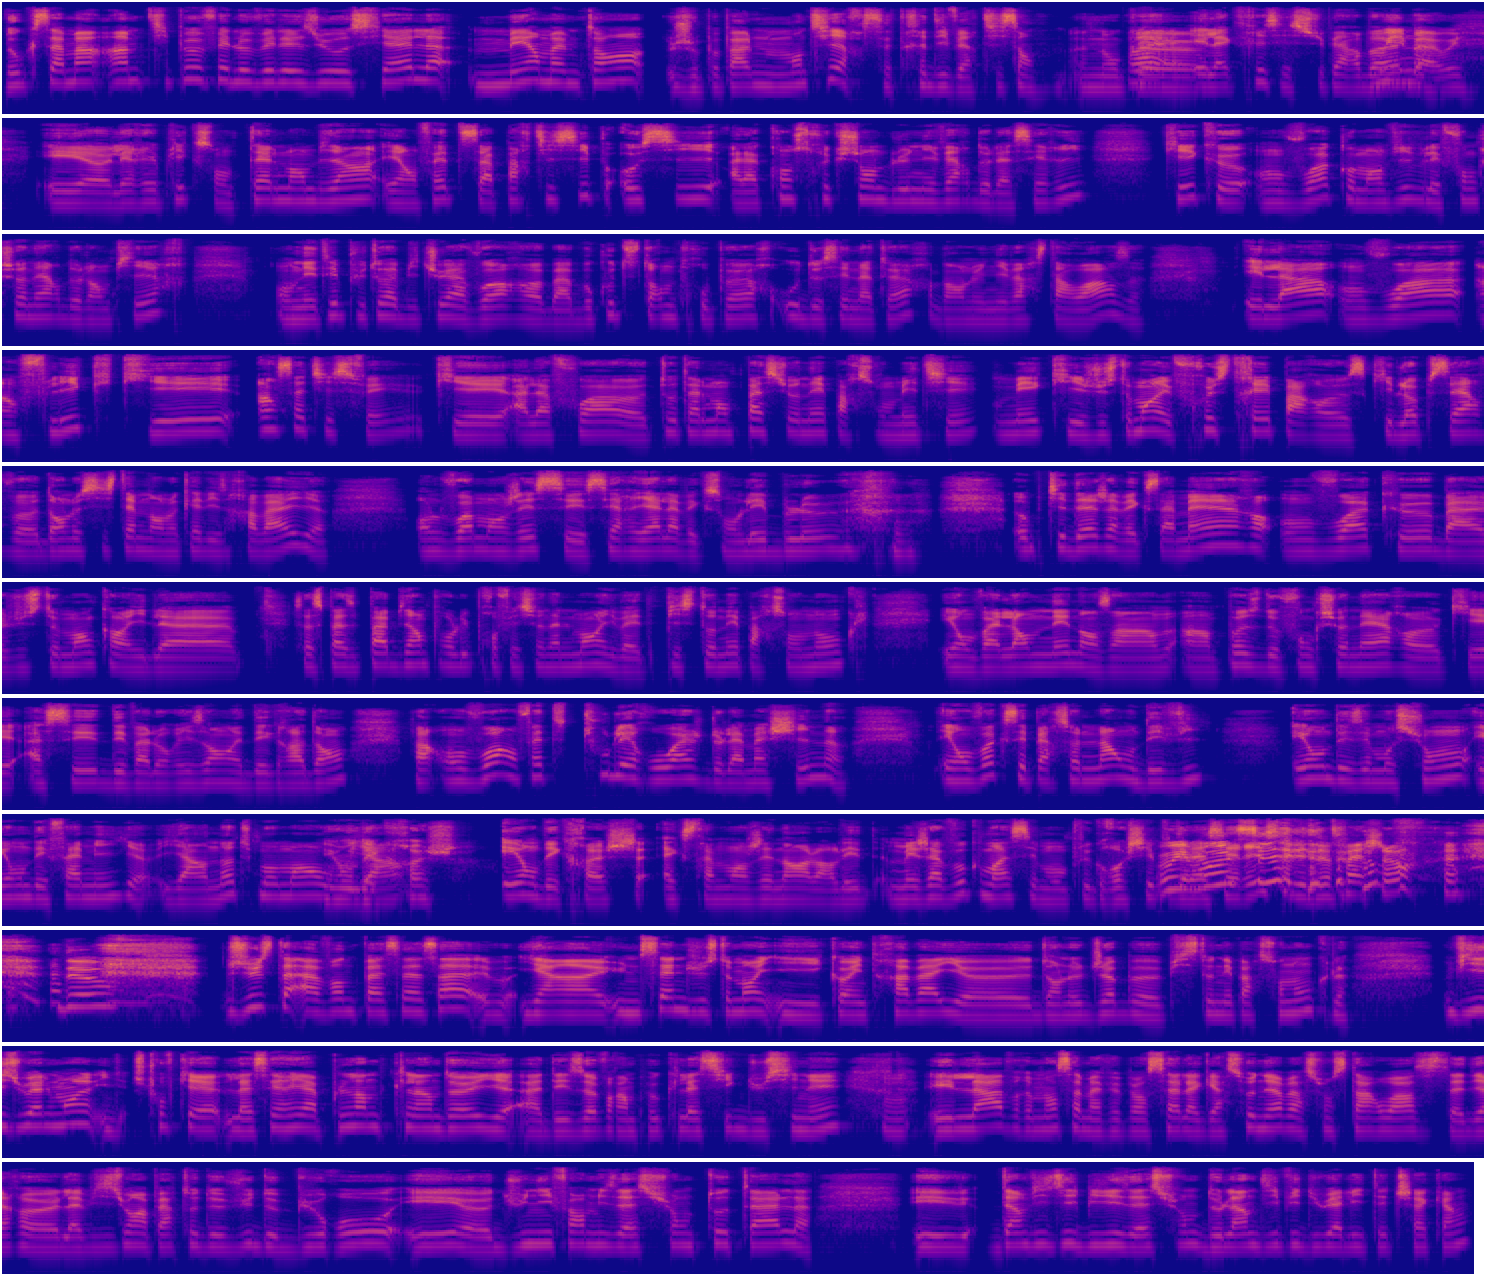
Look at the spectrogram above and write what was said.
Donc, ça m'a un petit peu fait lever les yeux au ciel. Mais en même temps, je peux pas me mentir, c'est très divertissant donc, euh, Et l'actrice est super bonne. Oui, bah oui. Et euh, les répliques sont tellement bien. Et en fait, ça participe aussi à la construction de l'univers de la série, qui est qu'on voit comment vivent les fonctionnaires de l'Empire. On était plutôt habitué à voir euh, bah, beaucoup de Stormtroopers ou de sénateurs dans l'univers Star Wars. Et là, on voit un flic qui est insatisfait, qui est à la fois totalement passionné par son métier, mais qui justement est frustré par ce qu'il observe dans le système dans lequel il travaille. On le voit manger ses céréales avec son lait bleu au petit-déj avec sa mère. On voit que, bah, justement, quand il a, ça se passe pas bien pour lui professionnellement, il va être pistonné par son oncle et on va l'emmener dans un, poste de fonctionnaire euh, qui est assez dévalorisant et dégradant. On voit en fait tous les rouages de la machine et on voit que ces personnes-là ont des vies et ont des émotions et ont des familles. Il y a un autre moment où et on il y a et on décroche extrêmement gênant. Alors les... mais j'avoue que moi c'est mon plus gros chip de la série, c'est les deux fachos. de Juste avant de passer à ça, il y a une scène justement il, quand il travaille euh, dans le job euh, pistonné par son oncle. Visuellement, je trouve que la série a plein de clins d'œil à des œuvres un peu classiques du ciné. Mm. Et là vraiment ça m'a fait penser à la garçonnière version Star Wars, c'est-à-dire euh, la vision à perte de vue de bureau et d'uniformisation totale et d'invisibilisation de l'individualité de chacun.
